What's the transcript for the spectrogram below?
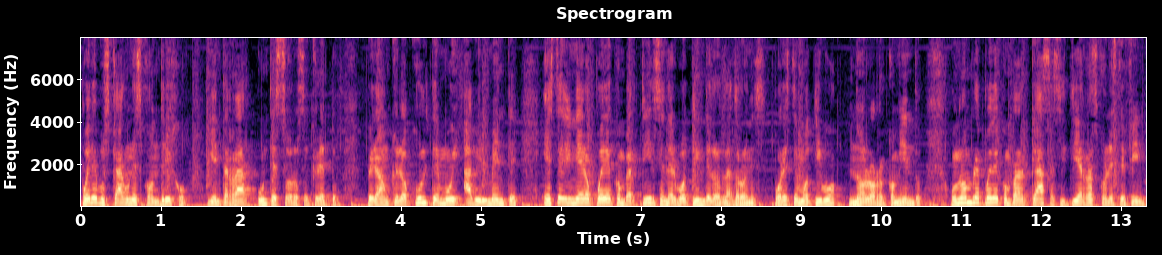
Puede buscar un escondrijo y enterrar un tesoro secreto, pero aunque lo oculte muy hábilmente, este dinero puede convertirse en el botín de los ladrones. Por este motivo no lo recomiendo. Un hombre puede comprar casas y tierras con este fin.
